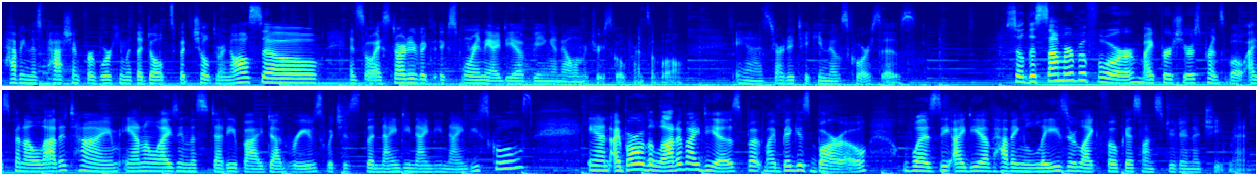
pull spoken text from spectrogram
having this passion for working with adults but children also. And so I started exploring the idea of being an elementary school principal and started taking those courses. So the summer before my first year as principal, I spent a lot of time analyzing the study by Doug Reeves, which is the 90-90-90 schools. And I borrowed a lot of ideas, but my biggest borrow was the idea of having laser-like focus on student achievement.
